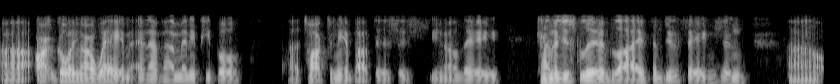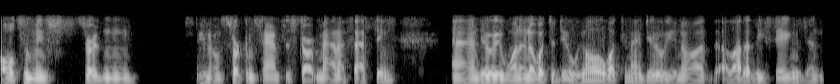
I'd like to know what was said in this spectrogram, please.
uh, aren't going our way. And, and I've had many people uh, talk to me about this is, you know, they kind of just live life and do things. And uh, ultimately, certain, you know, circumstances start manifesting. And we want to know what to do. Oh, what can I do? You know, a lot of these things and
